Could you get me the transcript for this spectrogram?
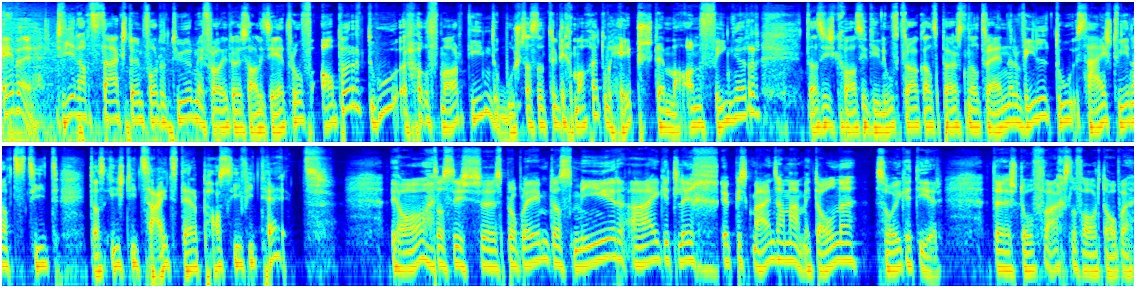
Eben, die Weihnachtstage stehen vor der Tür, wir freuen uns alle sehr drauf. Aber du, Rolf Martin, du musst das natürlich machen. Du hebst den Mannfinger. Das ist quasi dein Auftrag als Personal Trainer, weil du sagst, die Weihnachtszeit, das ist die Zeit der Passivität. Ja, das ist das Problem, dass wir eigentlich etwas gemeinsam haben mit allen Säugetieren. Der Stoffwechsel fährt oben.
